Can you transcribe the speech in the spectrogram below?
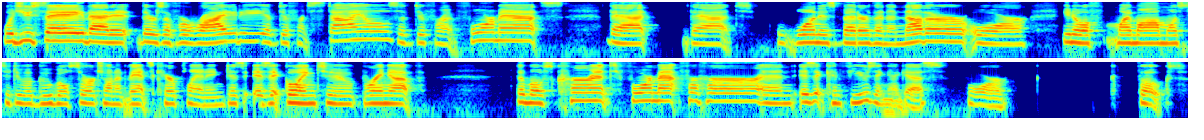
would you say that it there's a variety of different styles, of different formats that that one is better than another? Or you know if my mom wants to do a Google search on advanced care planning, does is it going to bring up the most current format for her? And is it confusing, I guess, for folks?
